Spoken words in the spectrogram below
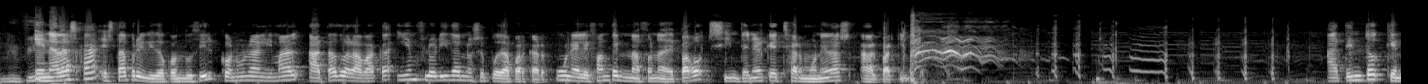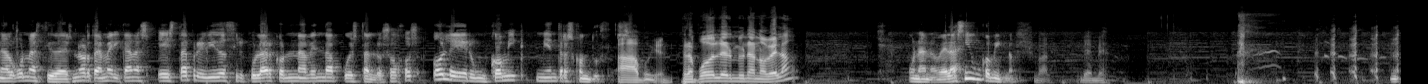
En fin. En Alaska está prohibido conducir con un animal atado a la vaca y en Florida no se puede aparcar un elefante en una zona de pago sin tener que echar monedas al parquímetro. Atento que en algunas ciudades norteamericanas está prohibido circular con una venda puesta en los ojos o leer un cómic mientras conduces. Ah, muy bien. ¿Pero puedo leerme una novela? Una novela sí, un cómic no. Vale, bien, bien.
